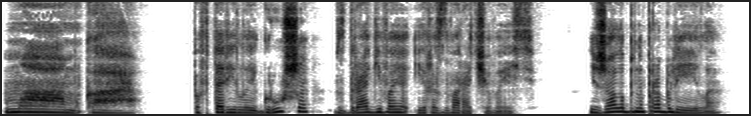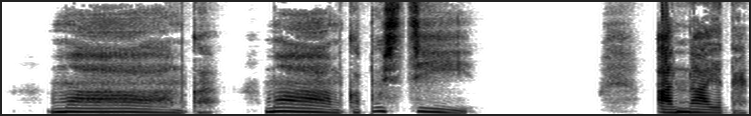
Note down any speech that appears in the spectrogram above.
«Мамка!» — повторила игруша, вздрагивая и разворачиваясь. И жалобно проблеяла. «Мамка! Мамка, пусти!» «Она это,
